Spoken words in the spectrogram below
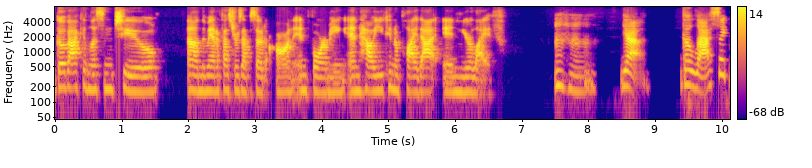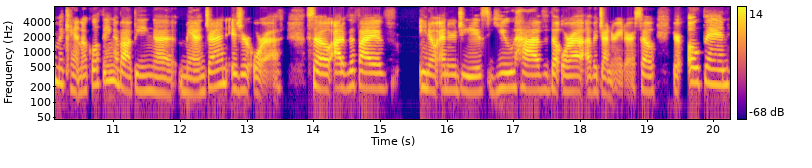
go back and listen to um, the manifestors episode on informing and how you can apply that in your life. Mm-hmm. Yeah. The last like mechanical thing about being a man gen is your aura. So out of the five you know, energies, you have the aura of a generator. So you're open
